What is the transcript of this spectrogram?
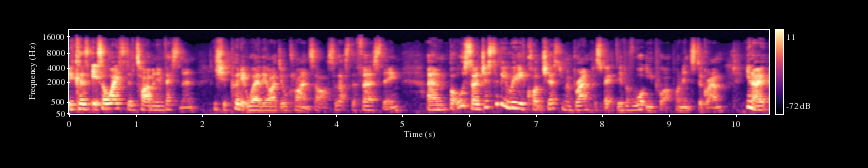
because it's a waste of time and investment. You should put it where the ideal clients are. So that's the first thing. Um, but also just to be really conscious from a brand perspective of what you put up on Instagram. You know,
